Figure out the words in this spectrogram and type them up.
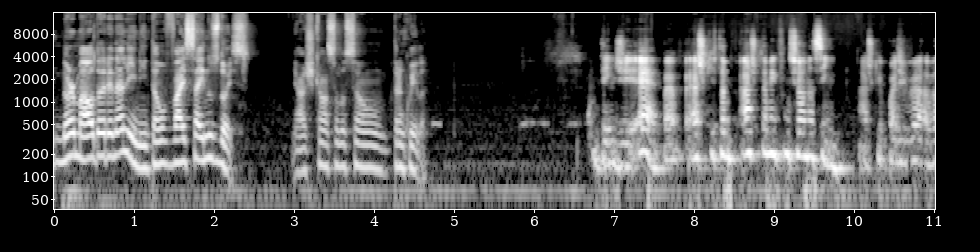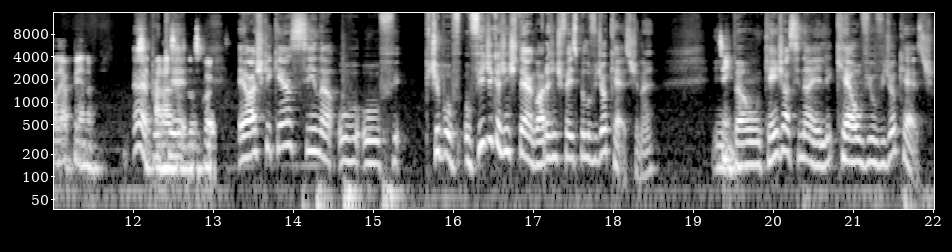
normal do Adrenaline, então vai sair nos dois. Eu acho que é uma solução tranquila. Entendi. É, acho que, acho que também funciona assim. Acho que pode valer a pena é, separar essas duas coisas. Eu acho que quem assina o, o. Tipo, o feed que a gente tem agora a gente fez pelo videocast, né? Sim. Então, quem já assina ele quer ouvir o videocast.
